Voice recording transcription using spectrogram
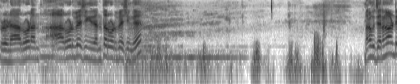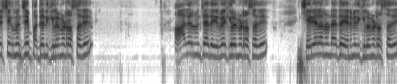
చూడండి ఆ రోడ్ అంత ఆ రోడ్ ఫేసింగ్ ఇది. ఎంత రోడ్ ఫేసింగే మనకు జనగాం డిస్టిక్ నుంచి పద్దెనిమిది కిలోమీటర్ వస్తుంది. ఆలేరు నుంచి అయితే ఇరవై కిలోమీటర్ వస్తుంది. చర్యల నుండి అయితే ఎనిమిది కిలోమీటర్ వస్తుంది.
